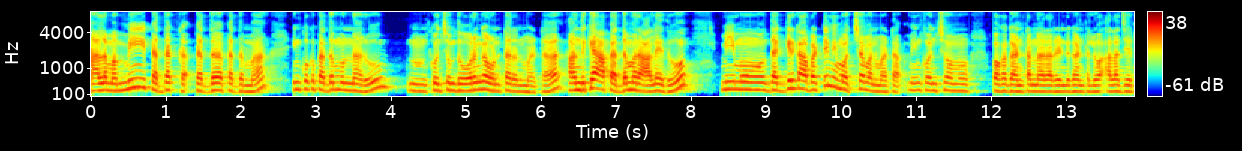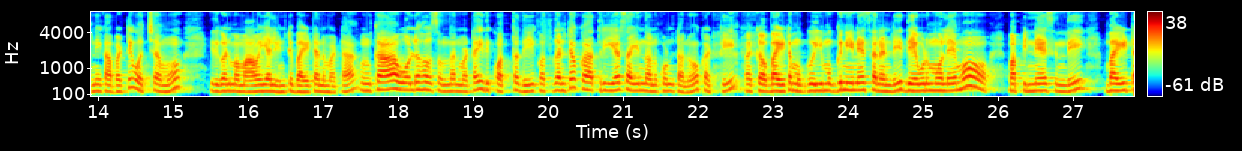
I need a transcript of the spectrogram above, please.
వాళ్ళ మమ్మీ పెద్దక్క పెద్ద పెద్దమ్మ ఇంకొక పెద్దమ్మ ఉన్నారు. కొంచెం దూరంగా ఉంటారనమాట అందుకే ఆ పెద్దమ్మ రాలేదు. మేము దగ్గర కాబట్టి మేము వచ్చామన్నమాట. మేము కొంచెం ఒక గంటన్నర రెండు గంటలు అలా జర్నీ కాబట్టి వచ్చాము. ఇదిగోండి మా మామయ్య వాళ్ళ ఇంటి బయట అనమాట ఇంకా ఓల్డ్ హౌస్ ఉందనమాట ఇది కొత్తది. కొత్తదంటే ఒక త్రీ ఇయర్స్ అయింది అనుకుంటాను కట్టి. ఇంకా బయట ముగ్గు ఈ ముగ్గు నేనేసానండి. దేవుడి మూలేమో మా పిన్నేసింది. బయట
